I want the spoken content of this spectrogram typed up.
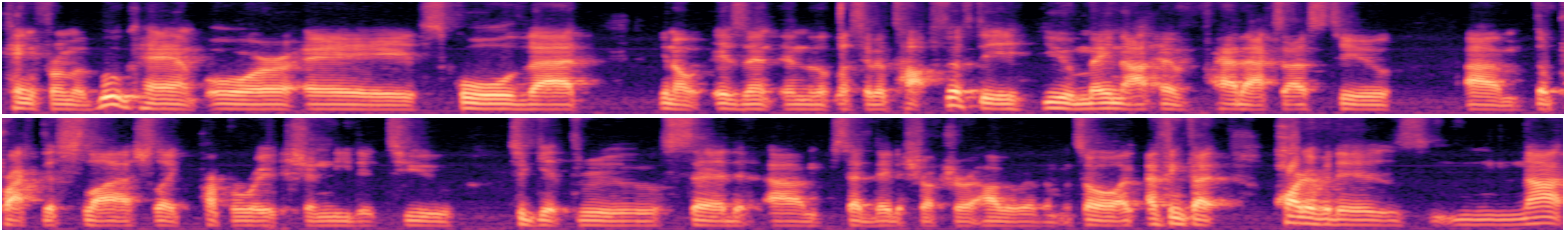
came from a boot camp or a school that you know isn't in the let's say the top 50 you may not have had access to um, the practice slash like preparation needed to to get through said um, said data structure algorithm and so I, I, think that part of it is not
